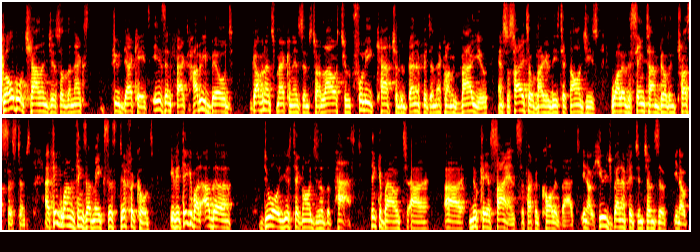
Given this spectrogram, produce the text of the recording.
global challenges of the next few decades is in fact how do we build governance mechanisms to allow us to fully capture the benefit and economic value and societal value of these technologies while at the same time building trust systems. I think one of the things that makes this difficult, if you think about other dual use technologies of the past, think about uh, uh, nuclear science, if I could call it that. You know, huge benefit in terms of you know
